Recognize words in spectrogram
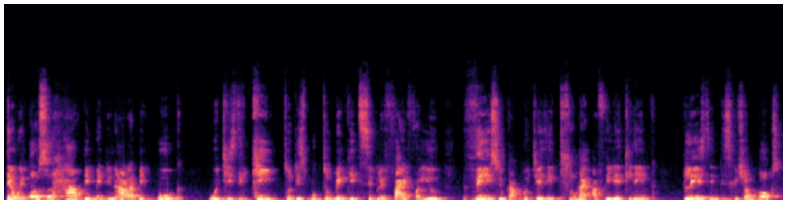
Then we also have the Medina Arabic book which is the key to this book to make it simplified for you. This you can purchase it through my affiliate link placed in description box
